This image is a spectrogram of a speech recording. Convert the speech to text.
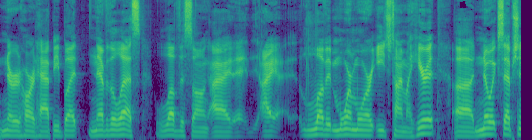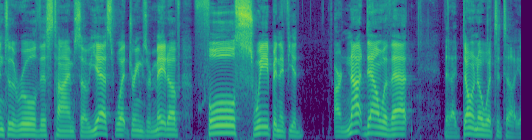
nerd heart happy. But nevertheless, love the song. I I love it more and more each time I hear it. Uh, no exception to the rule this time. So yes, what dreams are made of, full sweep. And if you are not down with that, then I don't know what to tell you.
